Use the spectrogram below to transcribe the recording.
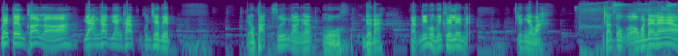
ไม่เติมคอนเหรอ ยังครับยังครับ คุณเชเบตเดี๋ยวพักฟื้นก่อนครับ โอ้โห เดี๋ยวนะ แบบนี้ผมไม่เคยเล่นอะเล่นไงวะตาตกออกมาได้แล้ว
